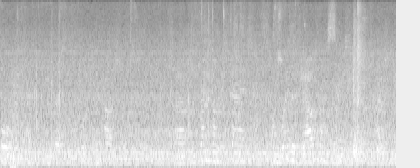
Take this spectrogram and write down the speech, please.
forward at universities, political culture. Um, I'm trying to understand on whether the outcome of the research actually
